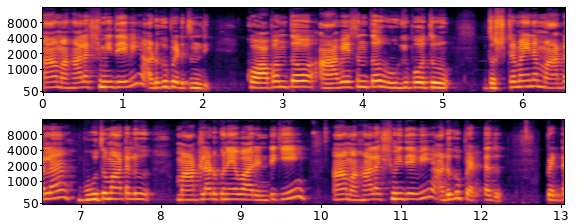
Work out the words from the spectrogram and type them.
ఆ మహాలక్ష్మీదేవి అడుగు పెడుతుంది. కోపంతో ఆవేశంతో ఊగిపోతూ దుష్టమైన మాటల బూతు మాటలు మాట్లాడుకునే వారింటికి ఆ మహాలక్ష్మీదేవి అడుగు పెట్టదు. బిడ్డ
